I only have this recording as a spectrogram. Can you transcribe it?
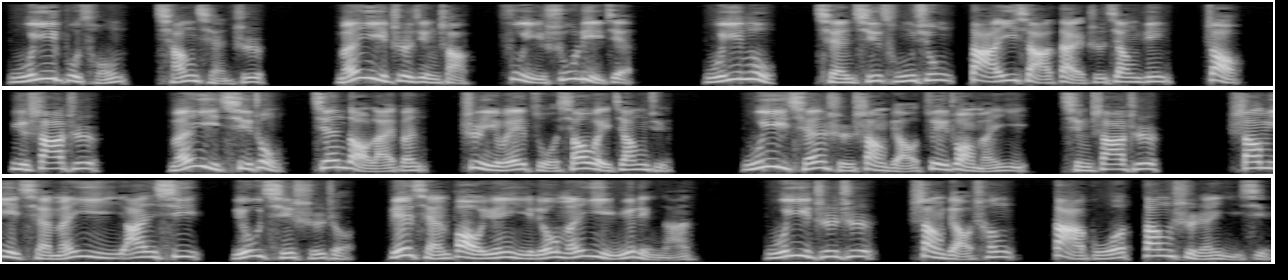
武义不从，强遣之。门义至境上，复以书立谏。武义怒，遣其从兄大衣下代之将兵，赵欲杀之。门义气重，兼道来奔，至以为左骁卫将军。武义遣使上表罪状门义，请杀之。商密遣门义以安息。留其使者，别遣鲍云以留门邑于岭南。武义知之，上表称大国当事人以信，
